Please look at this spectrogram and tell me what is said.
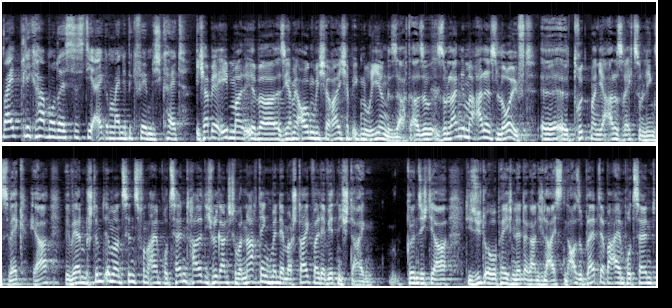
Weitblick haben oder ist das die allgemeine Bequemlichkeit? Ich habe ja eben mal über, Sie haben ja Augenwischerei, ich habe ignorieren gesagt. Also solange immer alles läuft, äh, drückt man ja alles rechts und links weg. Ja, Wir werden bestimmt immer einen Zins von einem Prozent halten. Ich will gar nicht drüber nachdenken, wenn der mal steigt, weil der wird nicht steigen. Können sich ja die südeuropäischen Länder gar nicht leisten. Also bleibt er bei einem Prozent.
